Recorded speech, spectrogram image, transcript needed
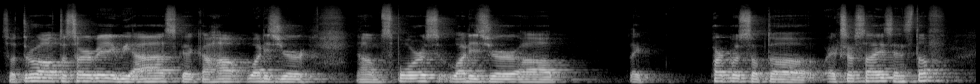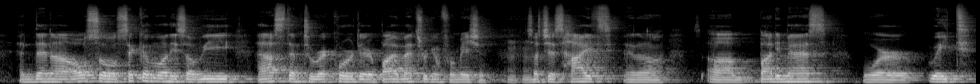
So throughout the survey, we ask like uh, how what is your um, sports, what is your uh, like purpose of the exercise and stuff. And then uh, also second one is uh, we ask them to record their biometric information such as height and uh, um, body mass or weight.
